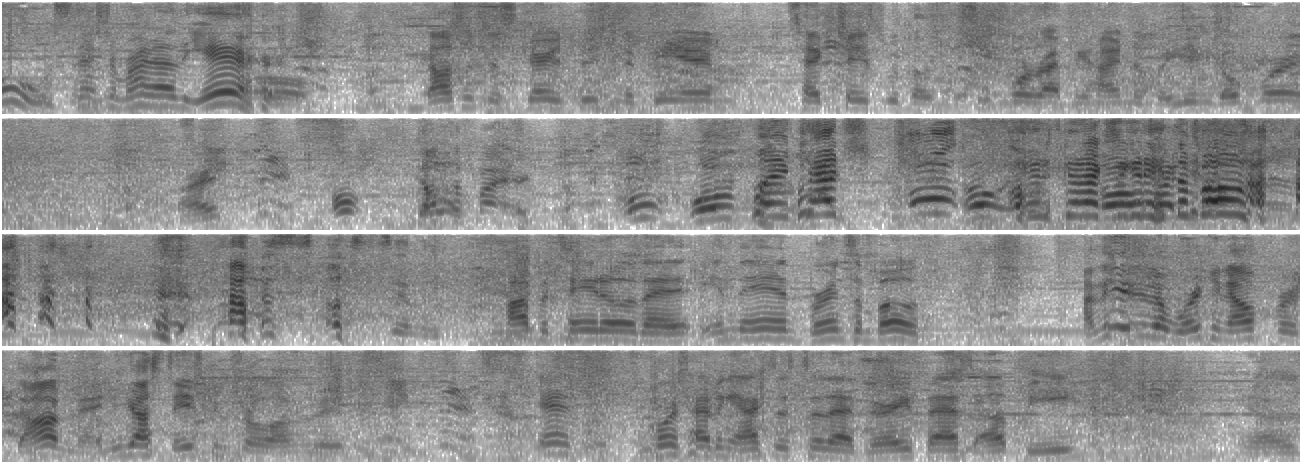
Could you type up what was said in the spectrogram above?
Oh, smashed him right out of the air. Oh, that was such a scary position to be in. Tech chase with a C4 right behind him, but he didn't go for it. All right. Oh, got the fire. Oh, well, we're playing catch. Oh, Oh, oh it's gonna actually oh gonna hit them both. that was so silly. Hot potato that in the end burns them both. I think it ended up working out for Dom, man. He got stage control off of it. Yeah, of course having access to that very fast up B, you know,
